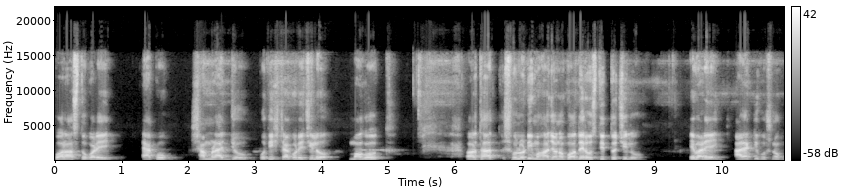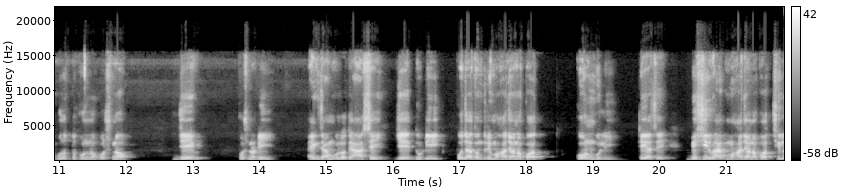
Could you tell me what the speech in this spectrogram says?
পরাস্ত করে একক সাম্রাজ্য প্রতিষ্ঠা করেছিল মগধ। অর্থাৎ ষোলোটি মহাজনপদের অস্তিত্ব ছিল। এবারে আর একটি প্রশ্ন, গুরুত্বপূর্ণ প্রশ্ন, যে প্রশ্নটি এক্সামগুলোতে আসেই, যে দুটি প্রজাতন্ত্রী মহাজনপদ কোনগুলি ঠিক আছে? বেশিরভাগ মহাজনপদ ছিল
